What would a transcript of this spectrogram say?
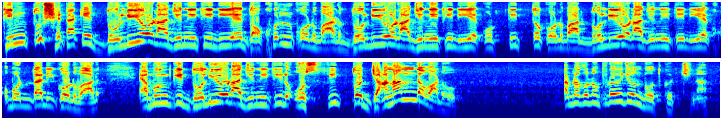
কিন্তু সেটাকে দলীয় রাজনীতি দিয়ে দখল করবার, দলীয় রাজনীতি দিয়ে কর্তৃত্ব করবার, দলীয় রাজনীতি দিয়ে খবরদারি করবার, এমনকি দলীয় রাজনীতির অস্তিত্ব জানান দেওয়ারও আমরা কোনো প্রয়োজন বোধ করছি না।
